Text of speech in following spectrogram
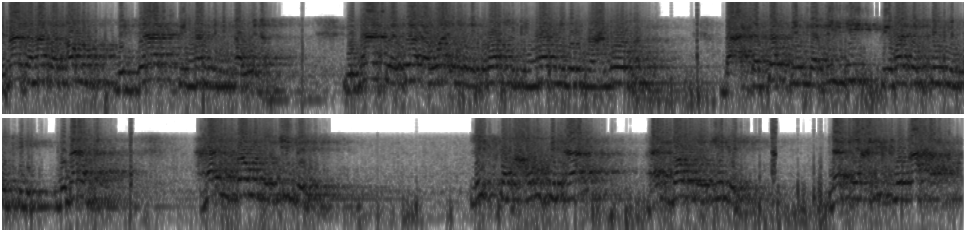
لماذا هذا الأمر بالذات في هذه الأونة؟ لماذا جاء وائل الإدراج من هذه المعلومة بعد سب النبي في هذا الفيلم المسيء لماذا؟ هل بول الإبل لسه معروف الآن؟ هل بول الإبل لم يعرفه أحد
